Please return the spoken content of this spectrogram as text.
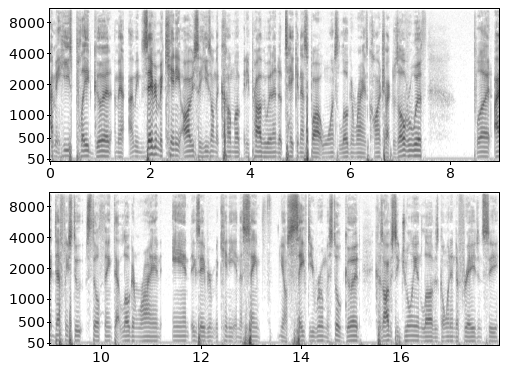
I mean, he's played good. I mean, I mean Xavier McKinney, obviously he's on the come up, and he probably would end up taking that spot once Logan Ryan's contract was over with. But I definitely still still think that Logan Ryan and Xavier McKinney in the same you know safety room is still good because obviously Julian Love is going into free agency,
